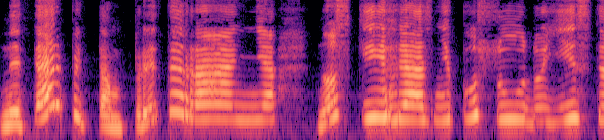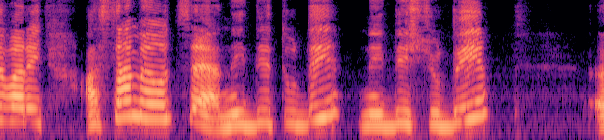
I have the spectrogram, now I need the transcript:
не терпить там притирання, носки грязні, посуду, їсти варить, а саме оце не йди туди, не йди сюди. Е,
